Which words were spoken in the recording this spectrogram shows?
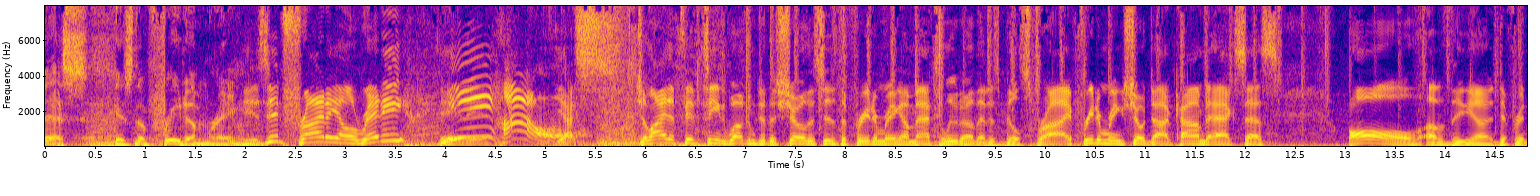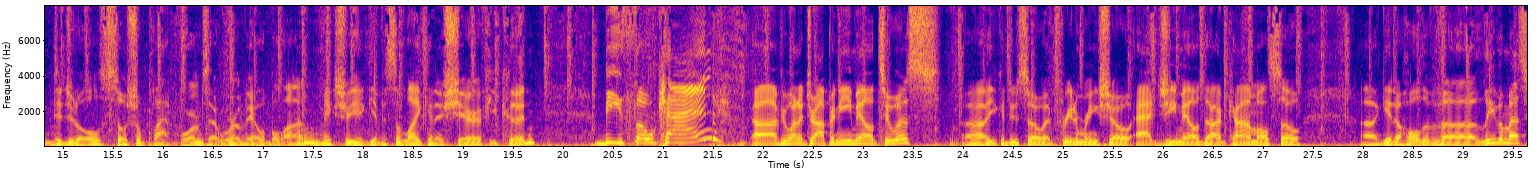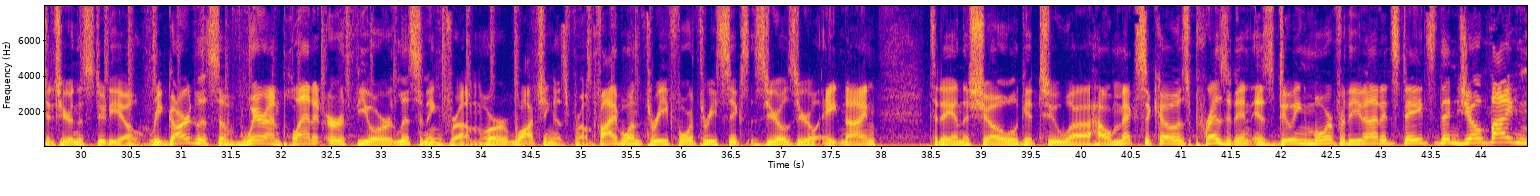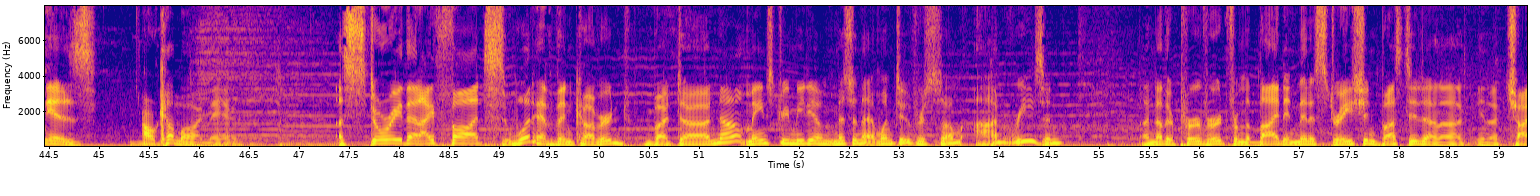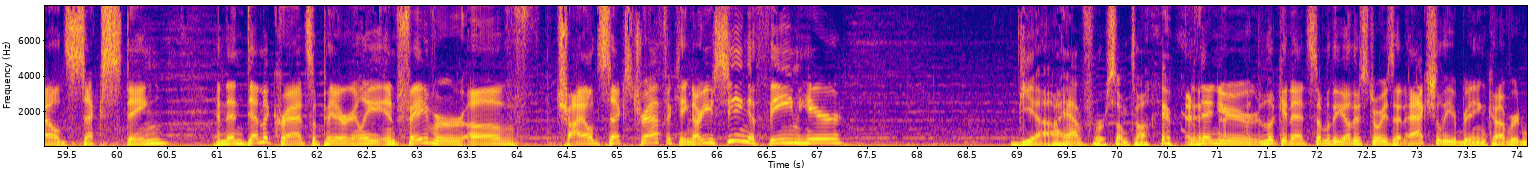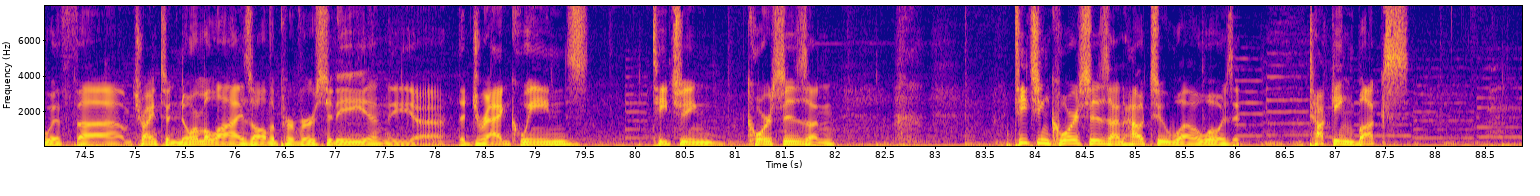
This is the Freedom Ring. Is it Friday already? Yeehaw! Yes. July the 15th. Welcome to the show. This is the Freedom Ring. I'm Matt Toledo. That is Bill Spry. FreedomRingShow.com to access all of the uh, different digital social platforms that we're available on. Make sure you give us a like and a share if you could. Be so kind. Uh, if you want to drop an email to us, uh, you can do so at freedomringshow at gmail.com. Also, uh, get a hold of, uh, leave a message here in the studio, regardless of where on planet Earth you're listening from or watching us from. 513 436 0089. Today on the show, we'll get to uh, how Mexico's president is doing more for the United States than Joe Biden is. Oh, come on, man. A story that I thought would have been covered, but uh, no, mainstream media missing that one too for some odd reason. Another pervert from the Biden administration busted on a in a child sex sting, and then Democrats apparently in favor of child sex trafficking. Are you seeing a theme here? Yeah, I have for some time. and then you're looking at some of the other stories that actually are being covered with um, trying to normalize all the perversity and the uh, the drag queens teaching courses on teaching courses on how to uh, what was it tucking bucks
